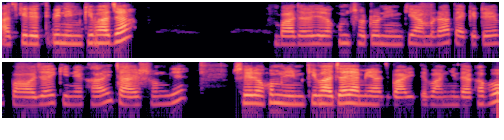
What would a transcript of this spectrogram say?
আজকে রেসিপি নিমকি ভাজা। বাজারে যেরকম ছোট নিমকি আমরা প্যাকেটে পাওয়া যায়, কিনে খাই চায়ের সঙ্গে সেই রকম নিমকি ভাজাই আমি আজ বাড়িতে বানিয়ে দেখাবো।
